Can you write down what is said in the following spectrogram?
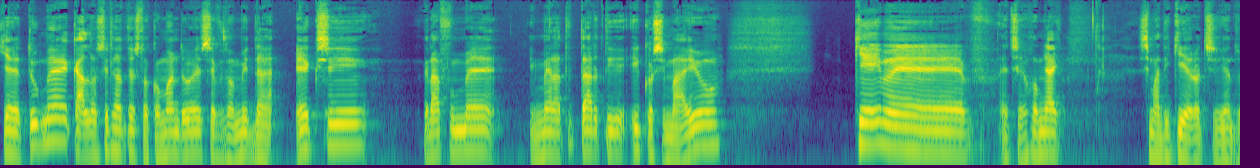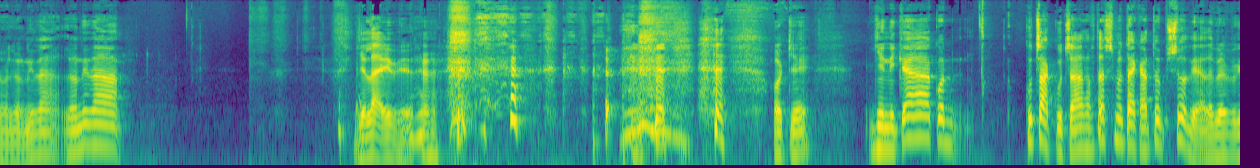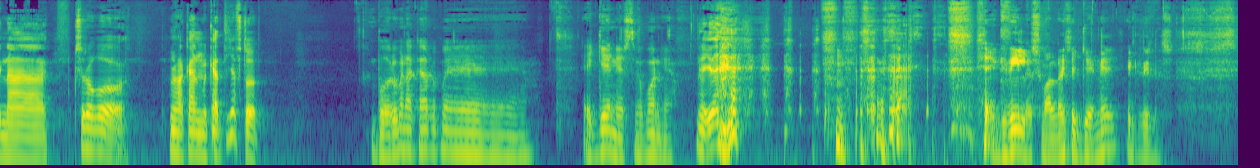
Χαιρετούμε, καλώς ήρθατε στο Command OS 76 Γράφουμε ημέρα Τετάρτη 20 Μαΐου. Και είμαι, έτσι, έχω μια σημαντική ερώτηση για τον Λεωνίδα. Λεωνίδα, γελάει ήδη OK. Okay. Γενικά κούτσα κούτσα θα φτάσουμε τα 100 επεισόδια. Δεν πρέπει να, ξέρω εγώ, να κάνουμε κάτι γι' αυτό Μπορούμε να κάνουμε εγγένεια στην ομόνια. Ναι. εκδήλωση, μάλλον, όχι εγγένεια, εκδήλωση.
